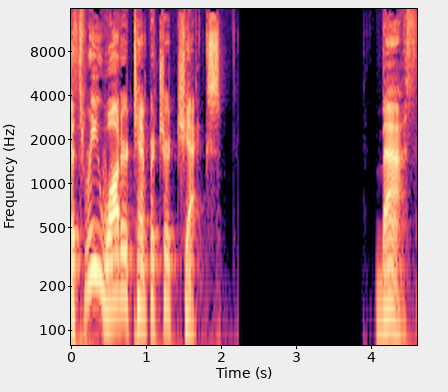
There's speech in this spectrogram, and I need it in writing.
The three water temperature checks. Bath.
